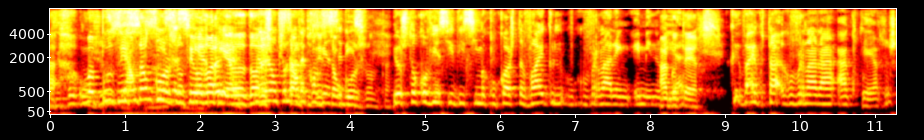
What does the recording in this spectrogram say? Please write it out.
Uma posição Uma conjunta. posição Não precisa conjunta. Eu adoro, eu adoro não, a não estou expressão nada posição conjunta. Eu estou convencidíssima que o Costa vai go- governar em, em minoria. A Guterres. Que vai governar a, a Guterres,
